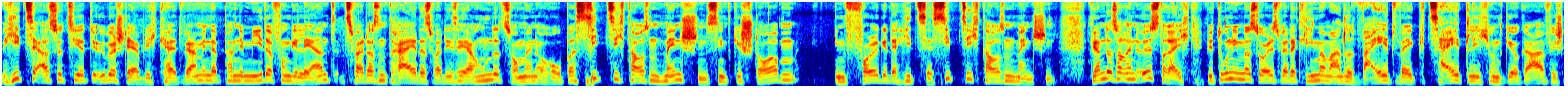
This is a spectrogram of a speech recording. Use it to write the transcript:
Hitzeassoziierte Übersterblichkeit. Wir haben in der Pandemie davon gelernt, 2003, das war dieser Jahrhundertsommer in Europa, 70.000 Menschen sind gestorben infolge der Hitze. 70.000 Menschen. Wir haben das auch in Österreich. Wir tun immer so, als wäre der Klimawandel weit weg, zeitlich und geografisch.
